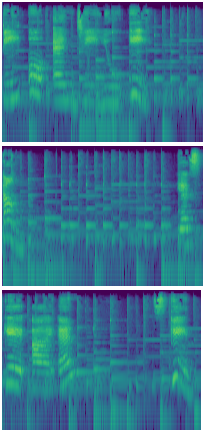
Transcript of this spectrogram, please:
T-O-N-G-U-E. Tongue S-K-I-N skin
